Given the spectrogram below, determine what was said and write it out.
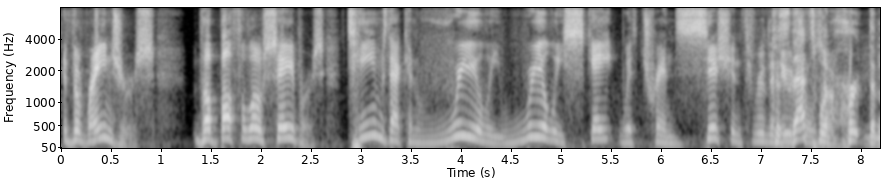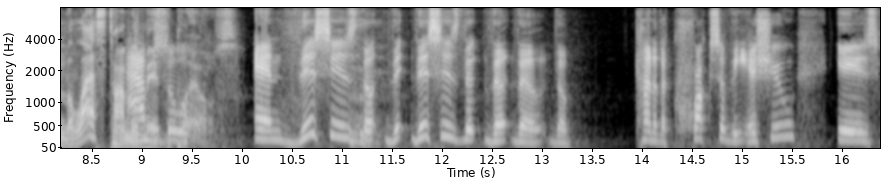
the Rangers, the Buffalo Sabres, teams that can really, really skate with transition through the Because that's what hurt them the last time they Absolutely. made the playoffs. And this is the, the this is the, the the the kind of the crux of the issue is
